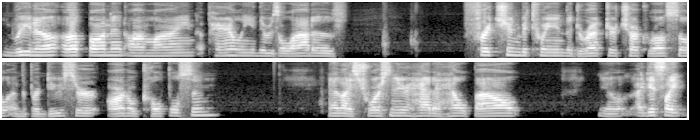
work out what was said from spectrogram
reading up on it online, apparently there was a lot of friction between the director Chuck Russell and the producer Arnold Kopelson. And like Schwarzenegger had to help out. You know, I guess like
